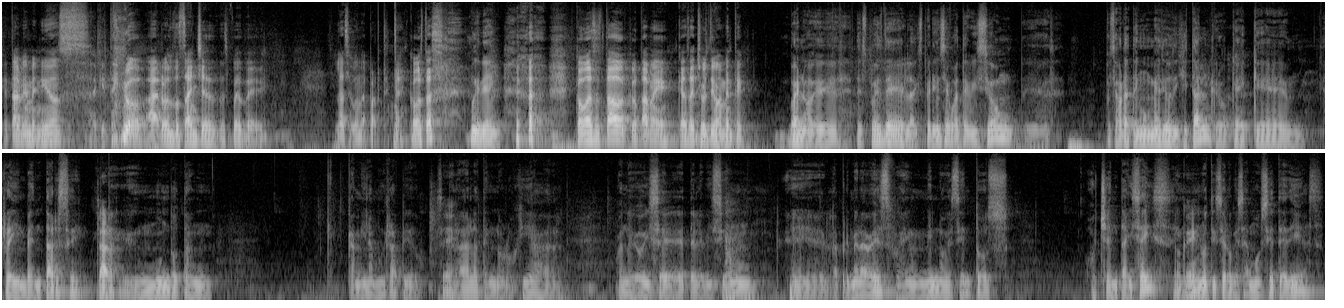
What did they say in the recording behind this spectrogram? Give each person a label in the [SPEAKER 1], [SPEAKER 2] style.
[SPEAKER 1] ¿Qué tal? Bienvenidos. Aquí tengo a Haroldo Sánchez después de la segunda parte. ¿Cómo estás?
[SPEAKER 2] Muy bien.
[SPEAKER 1] ¿Cómo has estado? Contame, ¿qué has hecho últimamente?
[SPEAKER 2] Bueno, eh, después de la experiencia de Guatevisión, eh, pues ahora tengo un medio digital. Creo que hay que mm, reinventarse
[SPEAKER 1] Claro.
[SPEAKER 2] en un mundo tan que camina muy rápido.
[SPEAKER 1] Sí.
[SPEAKER 2] La tecnología. Cuando yo hice televisión eh, la primera vez fue en 1986,
[SPEAKER 1] Ok.
[SPEAKER 2] en un noticiero que se llamó Siete Días.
